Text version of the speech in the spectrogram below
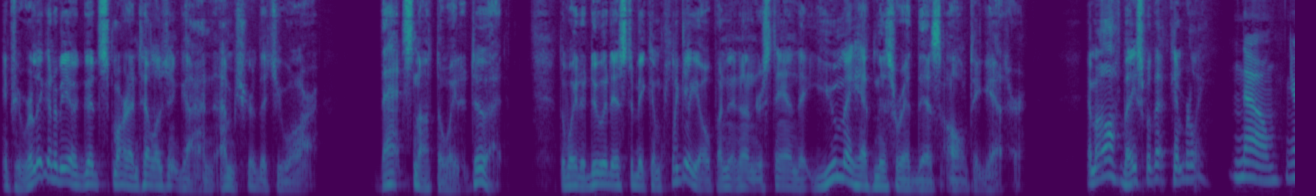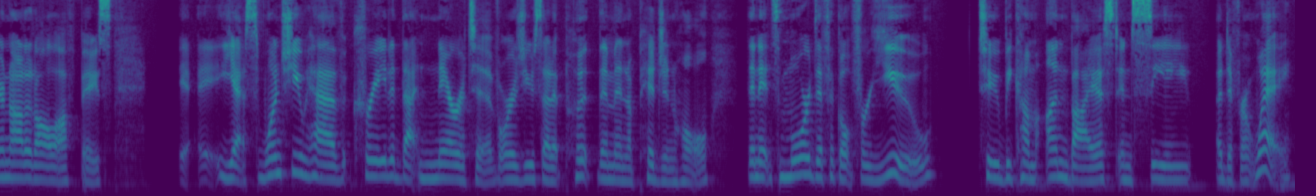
if you're really going to be a good, smart, intelligent guy, and I'm sure that you are, that's not the way to do it. The way to do it is to be completely open and understand that you may have misread this altogether. Am I off base with that, Kimberly? No, you're not at all off base. Yes, once you have created that narrative, or as you said, it put them in a pigeonhole, then it's more difficult for you to become unbiased and see a different way.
